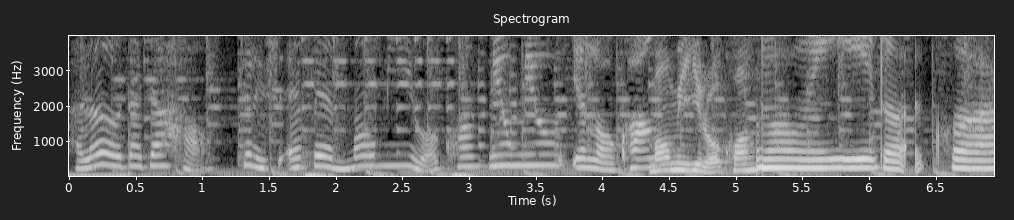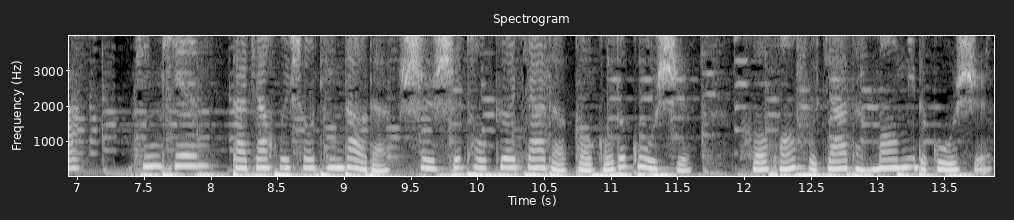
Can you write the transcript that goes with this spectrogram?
Hello，大家好，这里是 FM 猫咪一箩筐，喵喵一箩筐，猫咪一箩筐，猫咪一箩筐。今天大家会收听到的是石头哥家的狗狗的故事和黄甫家的猫咪的故事。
